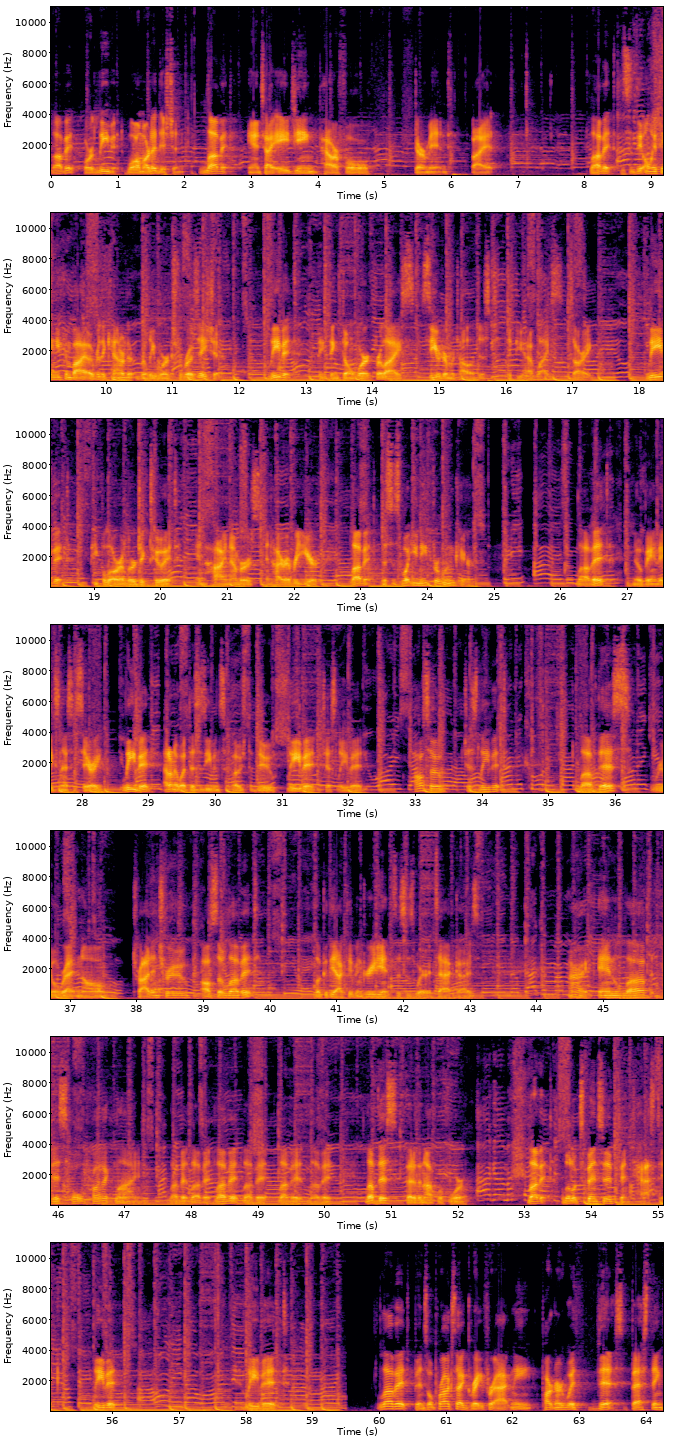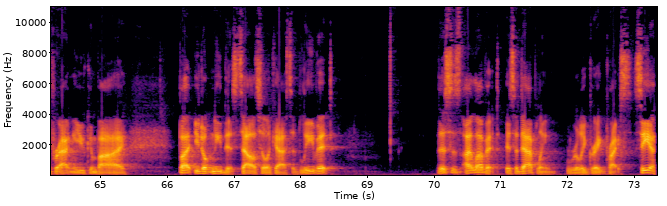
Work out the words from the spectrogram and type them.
Love it or leave it. Walmart edition. Love it. Anti-aging, powerful Dermend. Buy it. Love it. This is the only thing you can buy over the counter that really works for rosacea. Leave it. These things don't work for lice. See your dermatologist if you have lice. Sorry. Leave it. People are allergic to it in high numbers and higher every year. Love it. This is what you need for wound care. Love it. No band aids necessary. Leave it. I don't know what this is even supposed to do. Leave it. Just leave it. Also, just leave it. Love this. Real retinol. Tried and true. Also love it. Look at the active ingredients. This is where it's at, guys. All right, and love this whole product line. Love it, love it, love it, love it, love it, love it. Love this better than Aquaphor. Love it. A little expensive, fantastic. Leave it. Leave it. Love it. Benzoyl peroxide, great for acne. Partnered with this, best thing for acne you can buy. But you don't need this salicylic acid. Leave it. This is, I love it. It's adapalene. Really great price. See ya.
